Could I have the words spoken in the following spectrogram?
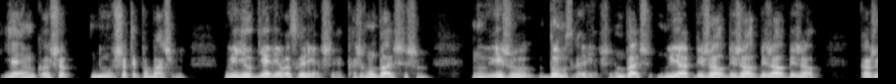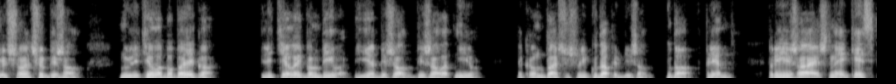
Я йому кажу, що, ну, що ти побачив? Увидел дерево сгоревшее. Кажу, ну дальше что? Ну, вижу дом сгоревший. Ну, дальше. Ну, я бежал, бежал, бежал, бежал. Кажу, и что, а что бежал? Ну, летела Баба Яга. Летела и бомбила. И я бежал, бежал от нее. Я кажу, ну, дальше что? И куда прибежал? Куда? В плен. Приїжджаєш на якийсь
